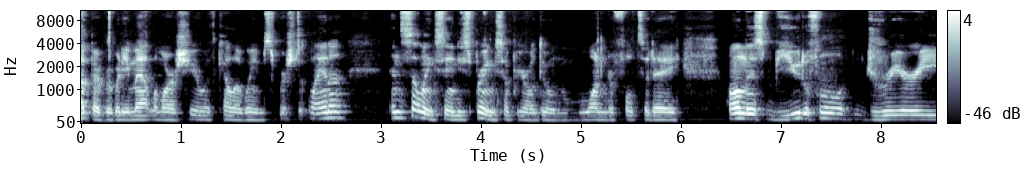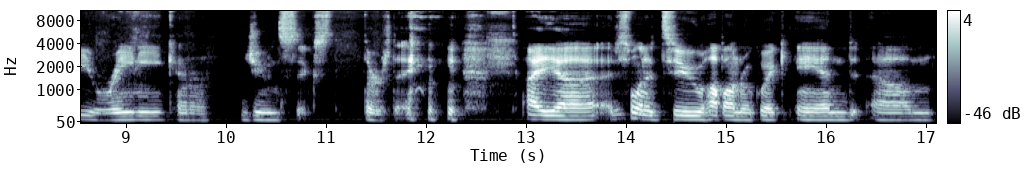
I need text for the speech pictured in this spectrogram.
Up, everybody? Matt Lamarsh here with Keller Williams First Atlanta and Selling Sandy Springs. Hope you're all doing wonderful today on this beautiful, dreary, rainy kind of June 6th Thursday. I, uh, just wanted to hop on real quick and um,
